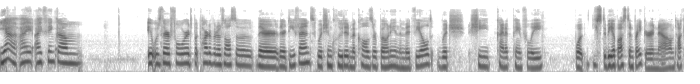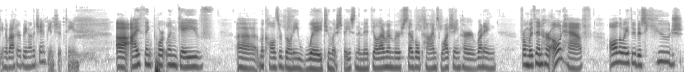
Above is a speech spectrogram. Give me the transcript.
yeah i i think um it was their forwards but part of it was also their their defense which included McCall Zerboni in the midfield which she kind of painfully what used to be a Boston Breaker and now I'm talking about her being on the championship team uh, I think Portland gave uh, McCall Zerboni way too much space in the midfield. I remember several times watching her running from within her own half all the way through this huge,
